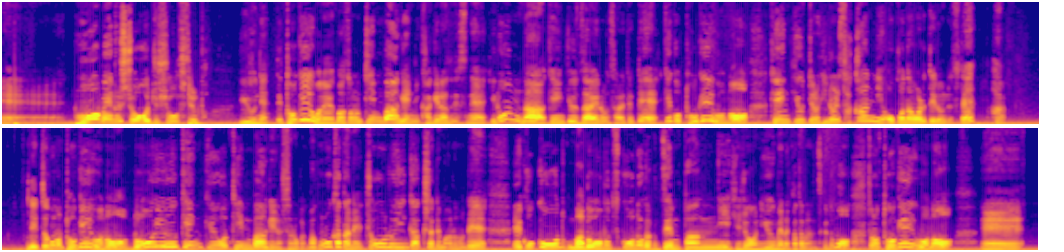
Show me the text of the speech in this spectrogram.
えー、ノーベル賞を受賞してると。いうね。で、トゲウオね、まあ、そのティンバーゲンに限らずですね、いろんな研究材料されてて、結構トゲウオの研究っていうのは非常に盛んに行われているんですね。はい。で、このトゲウオのどういう研究をティンバーゲンがしたのか。まあ、この方ね、鳥類学者でもあるので、えここ、まあ、動物行動学全般に非常に有名な方なんですけども、そのトゲウオの、えー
